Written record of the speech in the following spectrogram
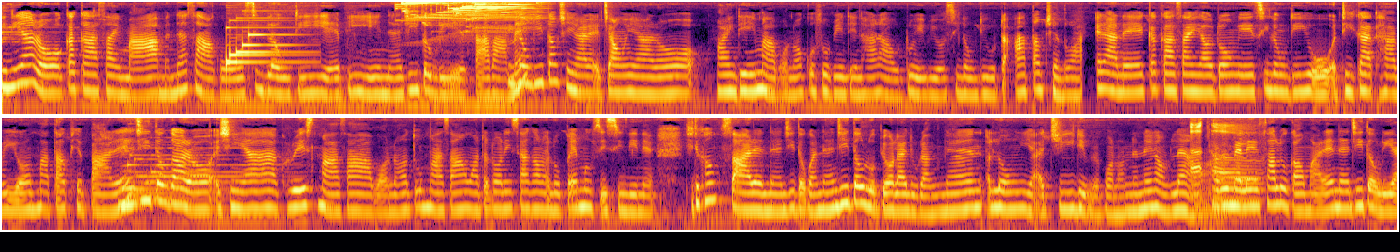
ဒီနေ့ကတော့ကကာဆိုင်မှာမနက်စာကိုစီလုံတီးရဲ့ပြီးရင်နန်းကြီးတုပ်လေးရဲ့စားပါမယ်စီလုံတီးတောက်ချင်ရတဲ့အကြောင်းအရာတော့မိုင်းဒေးမှာပေါ့နော်ကိုဆိုပင်တင်ထားတာကိုတွေ့ပြီးတော့စီလုံတီးကိုတအားတောက်ချင်သွားအဲ့ဒါနဲ့ကကာဆိုင်ရောက်တုံးလေးစီလုံတီးကိုအဓိကထားပြီးတော့မှာတောက်ဖြစ်ပါတယ်နန်းကြီးတုပ်ကတော့အရင်က Grace မှာစားတာပေါ့နော်သူမှာစားအောင်တော်တော်လေးစားကောင်းတယ်လို့ပဲမုတ်စီစီလေးနဲ့ဒီတစ်ခေါက်စားတဲ့နန်းကြီးတုပ်ကနန်းကြီးတုပ်လို့ပြောလိုက်လို့တာနန်းအလုံးကြီးအကြီးတွေပဲပေါ့နော်နန်းနေတော့လန့်အောင်ဒါပေမဲ့လည်းစားလို့ကောင်းပါတယ်နန်းကြီးတုပ်လေးက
